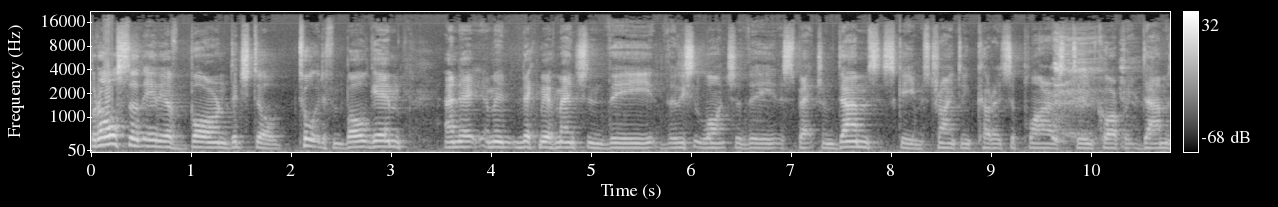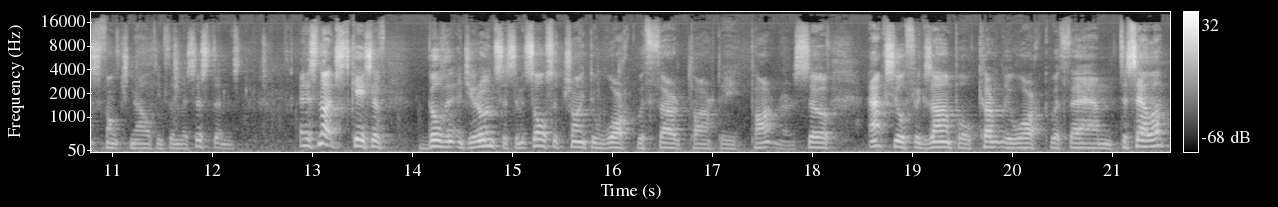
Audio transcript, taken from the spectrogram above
But also the area of born digital, totally different ball game. And uh, I mean, Nick may have mentioned the, the recent launch of the, the Spectrum DAMS schemes, trying to encourage suppliers to incorporate DAMS functionality within their systems. And it's not just a case of building it into your own system, it's also trying to work with third party partners. So, Axiell, for example, currently work with um, Tessella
